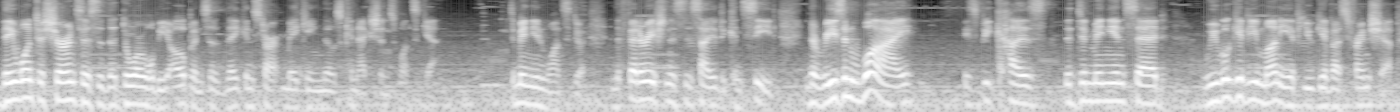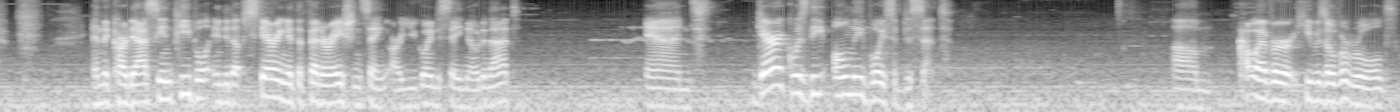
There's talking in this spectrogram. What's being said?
they want assurances that the door will be open so that they can start making those connections once again. Dominion wants to do it. And the Federation has decided to concede. And the reason why is because the Dominion said, We will give you money if you give us friendship. And the Cardassian people ended up staring at the Federation saying, Are you going to say no to that? And Garak was the only voice of dissent. Um, however, he was overruled,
